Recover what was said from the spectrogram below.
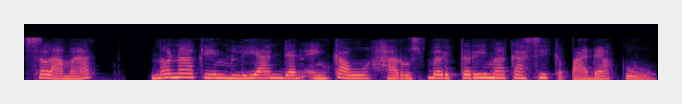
selamat, Nona Kim Lian dan engkau harus berterima kasih kepadaku.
